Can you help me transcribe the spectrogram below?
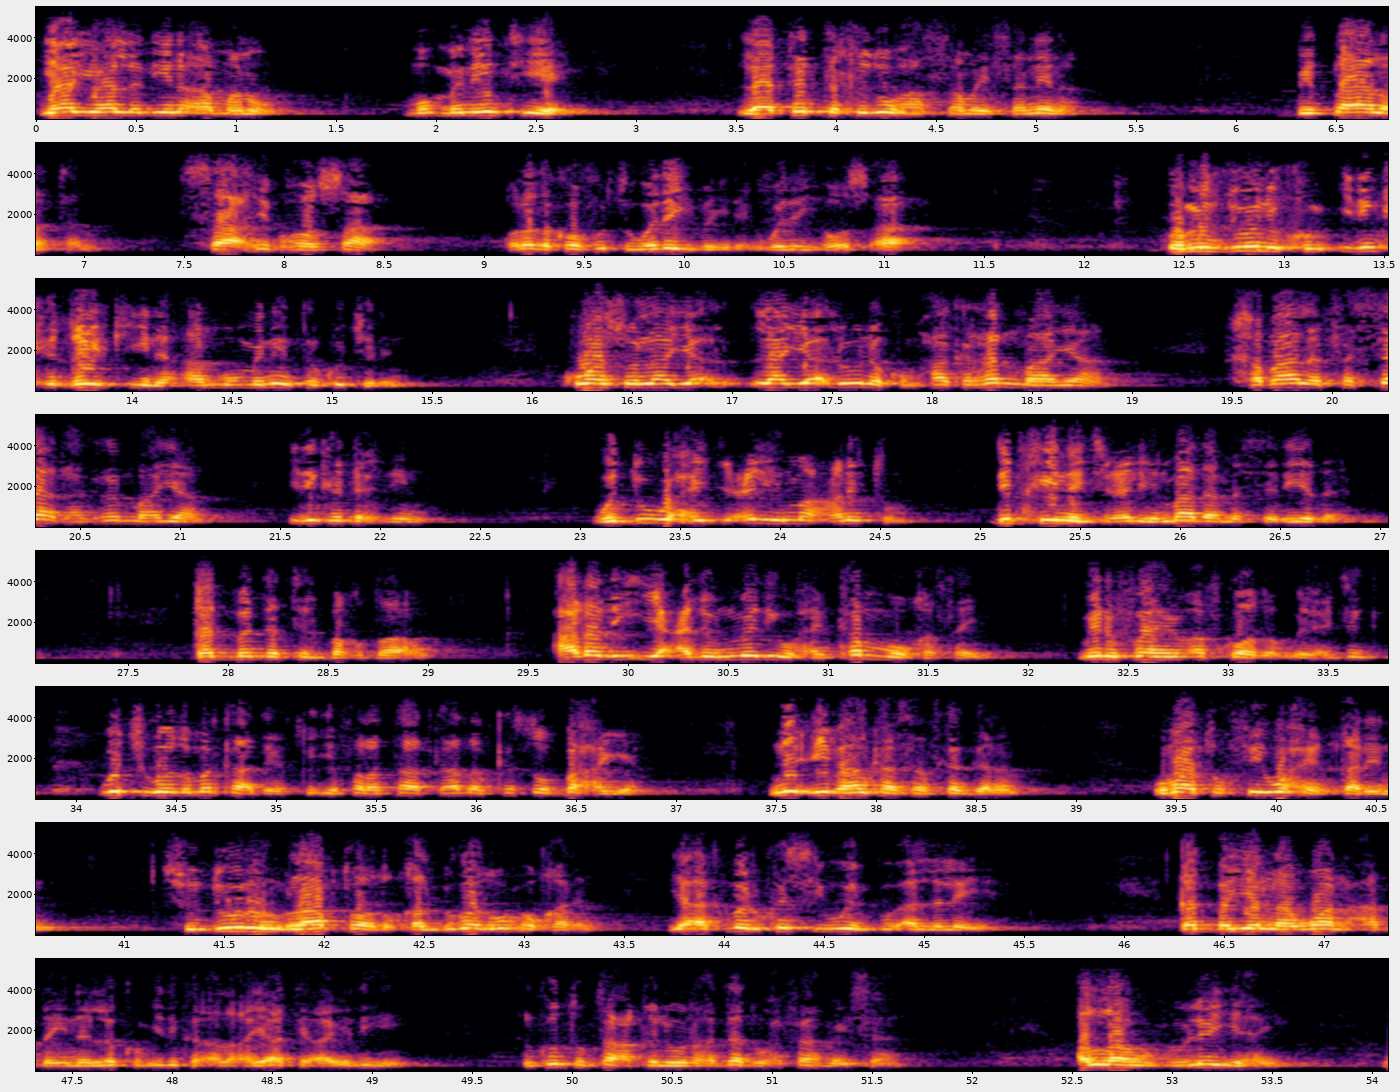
Yaa ayuha aladiina aamanuu muminiintiye laa tattakiduuha samaysanina bidaanatan saaxiib hoosaa. Qolada koonfurta waday bay yidhahen waday hoosaa. Oo min duunikum idinka keyrkiina aan muminiinta ku jirin kuwaasoo laa yaluunakum hagran maayaan. Khabaalan fasaad hagran maayaan. Idinka dhexdiina. Waduu waxay jecel yihiin maa canitum? Dhibkiinay jecel yihiin maadaa masariyada? Qad badat ilbaqdaau cadhadii iyo cadownimadii waxay ka muuqatay. Min afaahim afkooda wejigooda markaad eegto iyo falataadka hadal ka soo baxaya niciiba halkaasaad ka garan. Wamaa tukfii waxay qarin. Suduuruhum laabtoodu qalbigooda wuxuu qarin. Yaa akbaru ka sii weyn buu alla leeyahay qad bayanaa waan cadaynaa lakum idinka alayaati aayadihii in kuntum tacqiluuna haddaad wax fahmaysaan. Allah wuxuu leeyahay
